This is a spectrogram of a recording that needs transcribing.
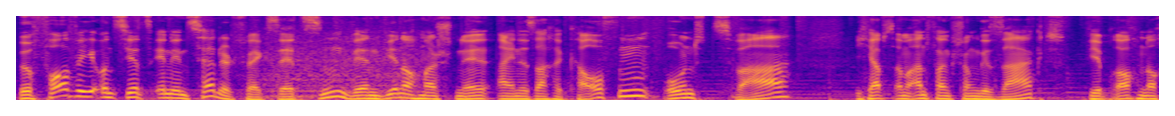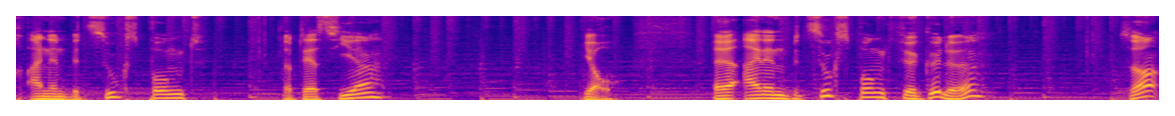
Bevor wir uns jetzt in den Saddle Track setzen, werden wir nochmal schnell eine Sache kaufen. Und zwar ich habe es am Anfang schon gesagt, wir brauchen noch einen Bezugspunkt. Ich glaube, der ist hier. Jo. Äh, einen Bezugspunkt für Gülle. So.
